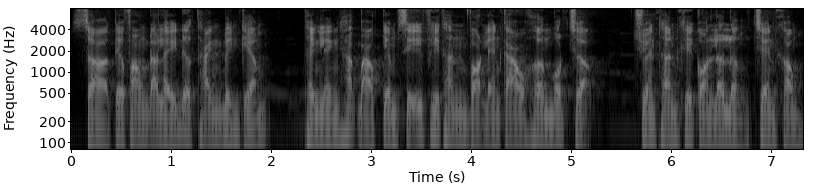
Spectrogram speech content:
Sở tiêu phong đã lấy được thanh bình kiếm. Thành linh hắc báo kiếm sĩ phi thân vọt lên cao hơn một trượng. Chuyển thân khi còn lơ lửng trên không.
